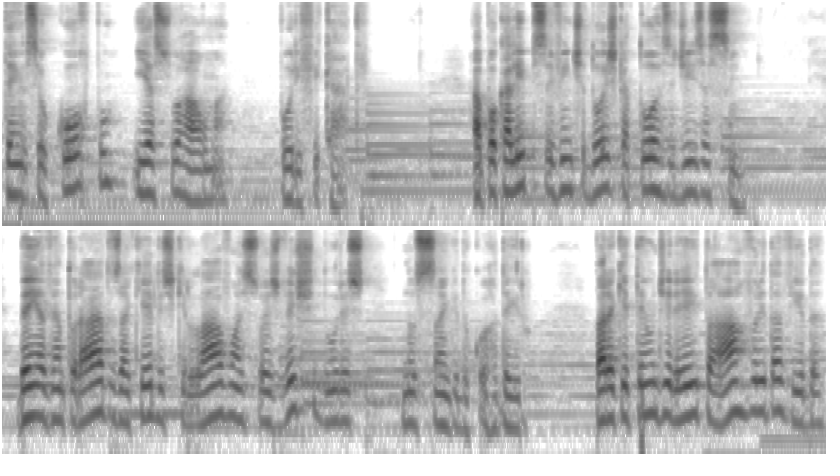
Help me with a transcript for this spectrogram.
têm o seu corpo e a sua alma purificado. Apocalipse 22, 14 diz assim: Bem-aventurados aqueles que lavam as suas vestiduras no sangue do Cordeiro, para que tenham direito à árvore da vida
